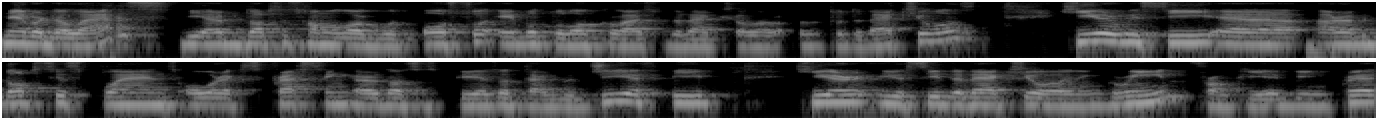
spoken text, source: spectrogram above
Nevertheless, the Arabidopsis homolog was also able to localize to the, vacuolar, to the vacuoles. Here we see uh, Arabidopsis plants overexpressing Arabidopsis piezo tagged with GFP. Here you see the vacuole in green from, being uh,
